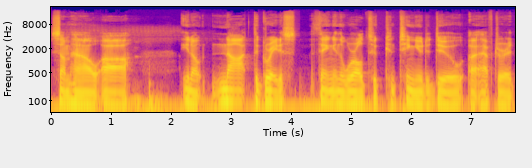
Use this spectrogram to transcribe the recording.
somehow, uh, you know, not the greatest thing in the world to continue to do uh, after it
